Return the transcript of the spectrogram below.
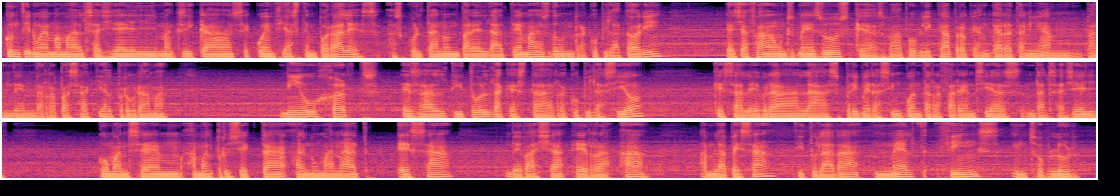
Continuem amb el segell mexicà Seqüències Temporales, escoltant un parell de temes d'un recopilatori que ja fa uns mesos que es va publicar però que encara teníem pendent de repassar aquí al programa. New Hearts és el títol d'aquesta recopilació que celebra les primeres 50 referències del segell. Comencem amb el projecte anomenat SB-RA, amb la peça titulada Melt Things into Blur.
